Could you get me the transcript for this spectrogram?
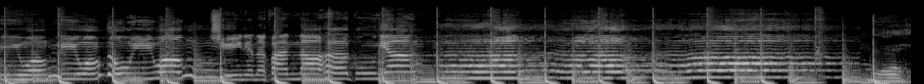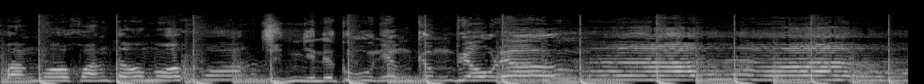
遗忘，遗忘，都遗忘。去年的烦恼和姑娘。莫慌，莫慌，都莫慌。今年的姑娘更。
